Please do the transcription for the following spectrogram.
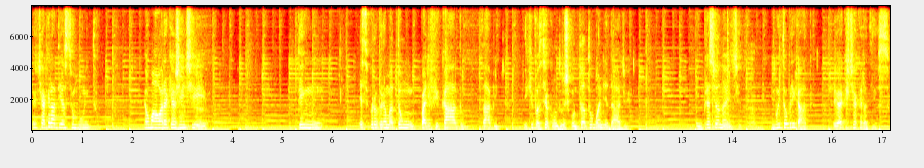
Eu te agradeço muito. É uma hora que a gente tem esse programa tão qualificado, sabe? E que você conduz com tanta humanidade. É impressionante. Muito obrigada. Eu é que te agradeço.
